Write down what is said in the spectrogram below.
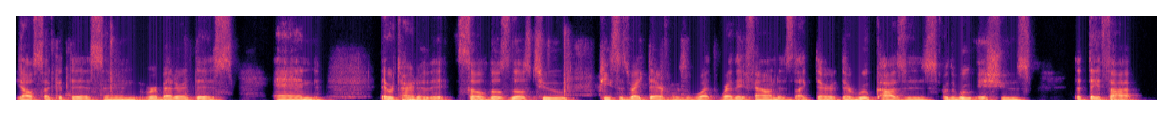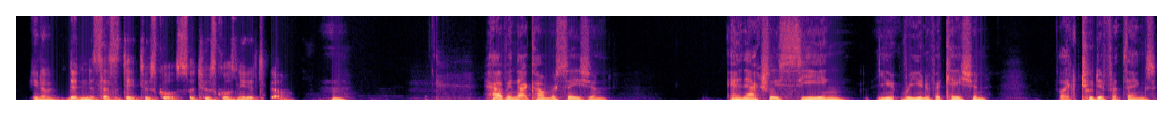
y'all suck at this and we're better at this. And they were tired of it. So those those two pieces right there was what where they found is like their their root causes or the root issues that they thought you know didn't necessitate two schools. So two schools needed to go. Hmm. Having that conversation and actually seeing reunification, like two different things.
